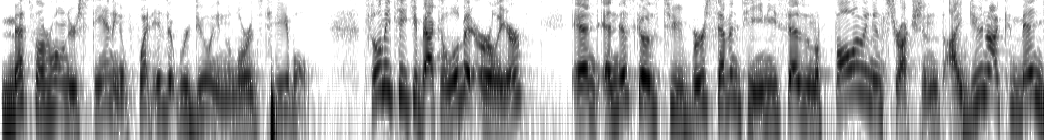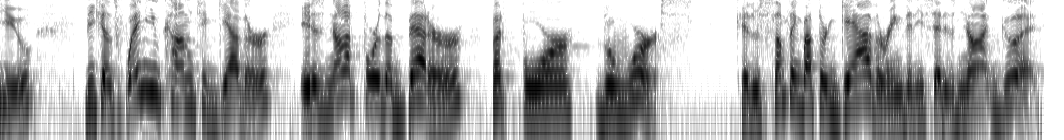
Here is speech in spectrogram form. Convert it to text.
mess with our whole understanding of what is it we're doing in the Lord's table. So let me take you back a little bit earlier. And, and this goes to verse 17. He says, In the following instructions, I do not commend you, because when you come together, it is not for the better, but for the worse. Okay, there's something about their gathering that he said is not good.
